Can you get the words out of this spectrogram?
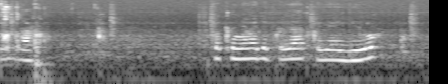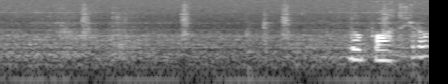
Ну, Так. Поки не вийде придатку, я їду. До Батхера.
